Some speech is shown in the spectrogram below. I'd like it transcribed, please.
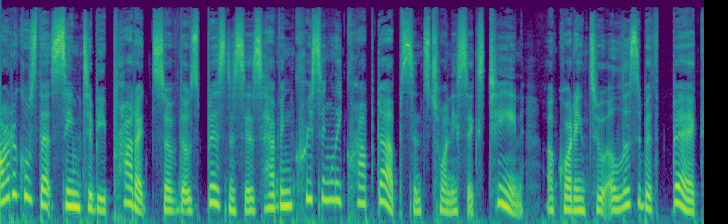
Articles that seem to be products of those businesses have increasingly cropped up since 2016, according to Elisabeth Bik,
